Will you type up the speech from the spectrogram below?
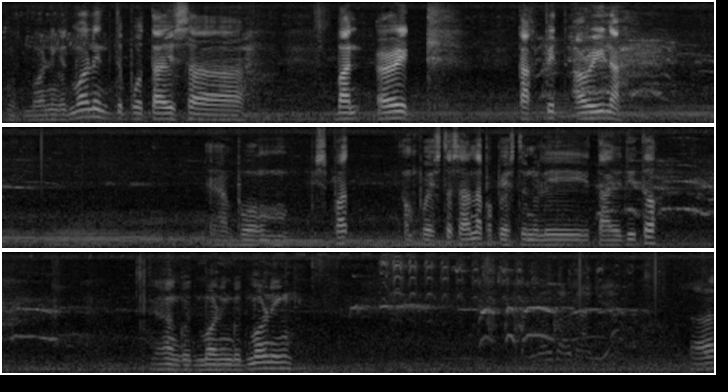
Good morning, good morning. Dito po tayo sa Van Eric Cockpit Arena. Ayan po ang spot, ang pwesto. Sana papwesto nuli tayo dito. Ayan, good morning, good morning. Ha?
